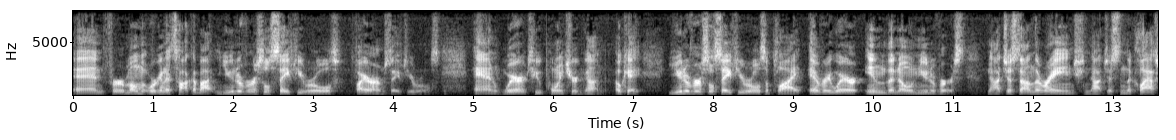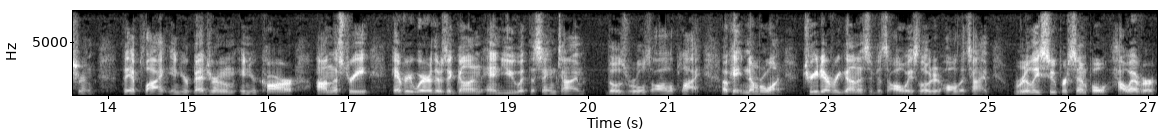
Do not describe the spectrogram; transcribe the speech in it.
and for a moment we're going to talk about universal safety rules, firearm safety rules, and where to point your gun. Okay, universal safety rules apply everywhere in the known universe, not just on the range, not just in the classroom. They apply in your bedroom, in your car, on the street, everywhere there's a gun and you at the same time those rules all apply. Okay, number one, treat every gun as if it's always loaded all the time. Really super simple. However,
